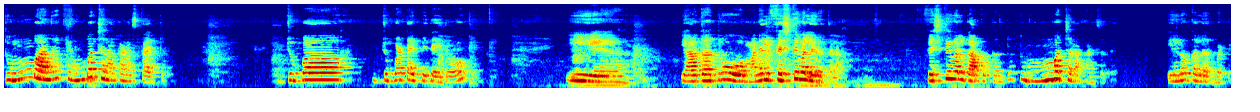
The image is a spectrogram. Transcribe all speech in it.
ತುಂಬ ಅಂದರೆ ತುಂಬ ಚೆನ್ನಾಗಿ ಕಾಣಿಸ್ತಾ ಇತ್ತು. ಜುಬ್ಬ ಜುಬ್ಬ ಟೈಪ್ ಇದೆ ಇದು. ಈ, ಯಾವುದಾದ್ರೂ ಮನೇಲಿ ಫೆಸ್ಟಿವಲ್ ಇರುತ್ತಲ್ಲ ಫೆಸ್ಟಿವಲ್ಗೆ ಹಾಕೋಕ್ಕಂತೂ ತುಂಬ ಚೆನ್ನಾಗಿ ಕಾಣಿಸುತ್ತೆ. ಯೆಲ್ಲೋ ಕಲರ್ ಬಟ್ಟೆ.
